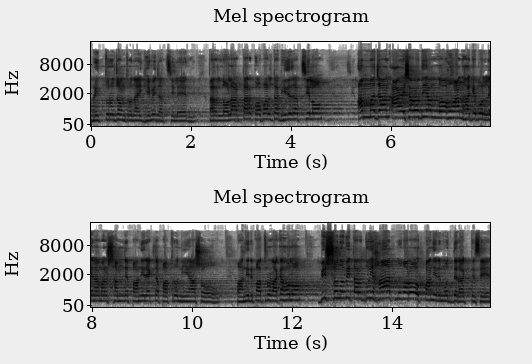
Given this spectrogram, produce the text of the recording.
মৃত্যুর যন্ত্রণায় ঘেমে যাচ্ছিলেন। তার ললার তার কপালটা ভিজে যাচ্ছিল। আম্মা জান আয়েশা রাদিয়াল্লাহু আনহাকে বললেন, আমার সামনে পানির একটা পাত্র নিয়ে আসো। পানির পাত্র রাখা হলো। বিশ্বনবী তার দুই হাত মুবারক পানির মধ্যে রাখতেছেন।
